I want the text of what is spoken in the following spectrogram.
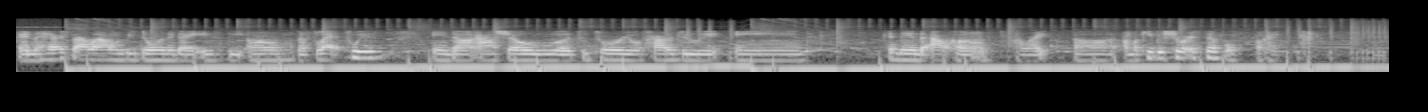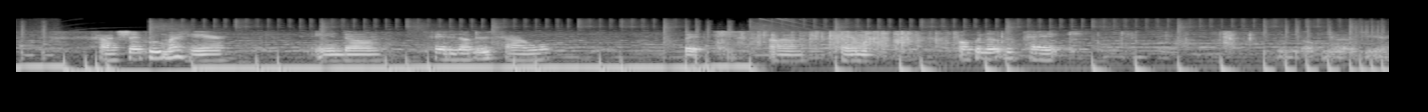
And the hairstyle I'm going to be doing today is the um, the flat twist and uh, I'll show a tutorial of how to do it and and then the outcome. All right, uh, I'm gonna keep it short and simple. Okay. I shampooed my hair and um, had it under a towel. But uh, I'm gonna open up the pack. Open it up here.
